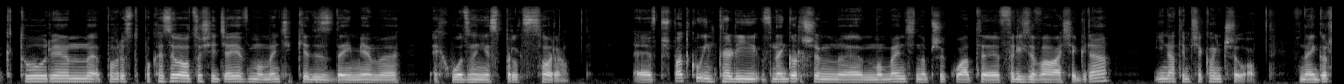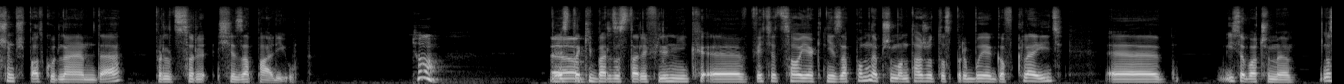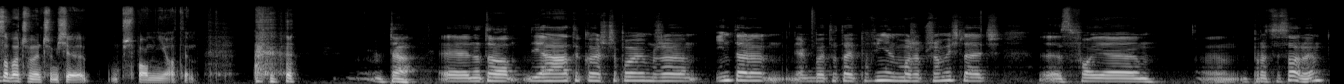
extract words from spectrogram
którym po prostu pokazywał, co się dzieje w momencie, kiedy zdejmiemy chłodzenie z procesora. W przypadku Inteli w najgorszym momencie na przykład frizowała się gra i na tym się kończyło. W najgorszym przypadku dla AMD procesor się zapalił. Co? To jest e, taki bardzo stary filmik. E, wiecie co, jak nie zapomnę przy montażu, to spróbuję go wkleić e, i zobaczymy. No zobaczymy, czy mi się przypomni o tym. Tak. No to ja tylko jeszcze powiem, że Intel jakby tutaj powinien może przemyśleć swoje procesory,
